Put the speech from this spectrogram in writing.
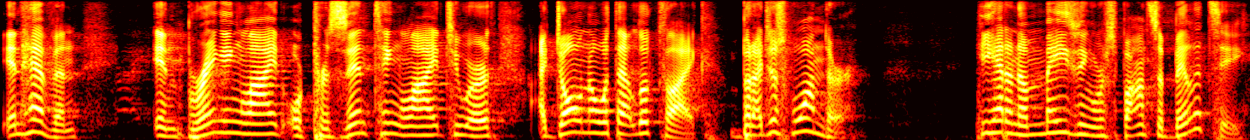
in heaven in bringing light or presenting light to earth. I don't know what that looked like, but I just wonder. He had an amazing responsibility.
